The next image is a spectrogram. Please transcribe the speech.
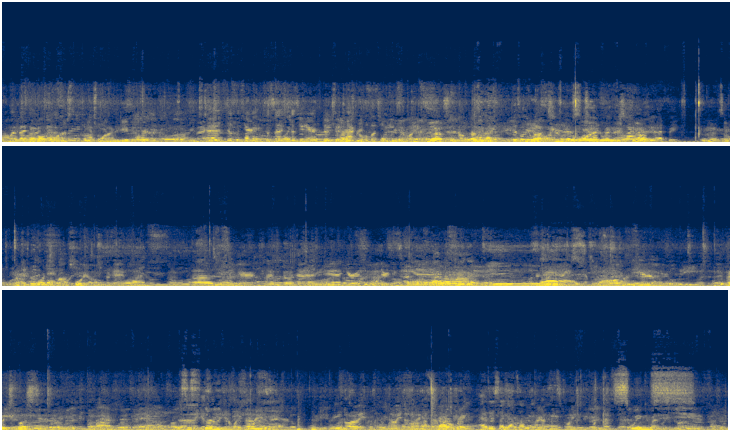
My Vanguard Both orders. Each one gave it a crit. So And doesn't your does that doesn't your don't you attack a whole bunch of units at once? This only was two. Yeah, three. four damage. Four damage. Okay. One. Uh, let's see here. I will go ahead and you're at 13. I trust you. Oh, this is thirty-three to Vanguard. Oh, wait. No, wait, no, no, wait. Gotcha. At least I got something. there. Swings.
